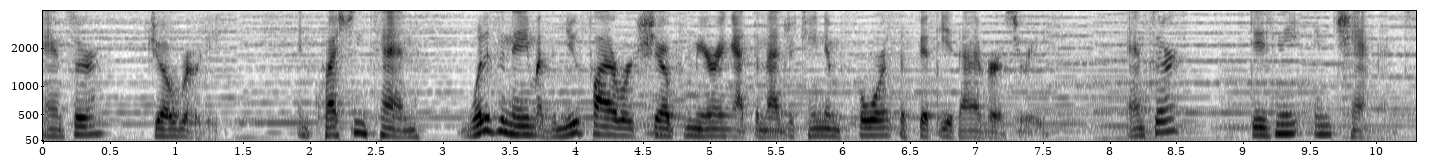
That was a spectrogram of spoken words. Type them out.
Answer Joe Rohde. And question 10. What is the name of the new fireworks show premiering at the Magic Kingdom for the 50th anniversary? Answer Disney Enchantment.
